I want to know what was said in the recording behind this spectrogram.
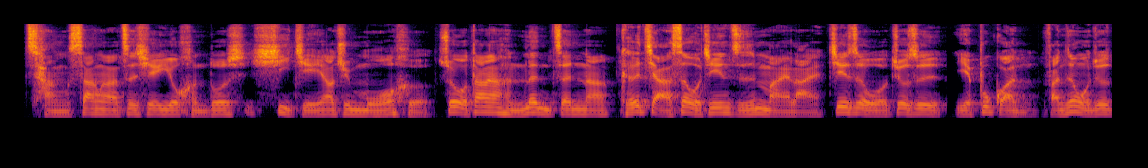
厂商啊这些有很多细。节要去磨合，所以我当然很认真呐。可是假设我今天只是买来，接着我就是也不管，反正我就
